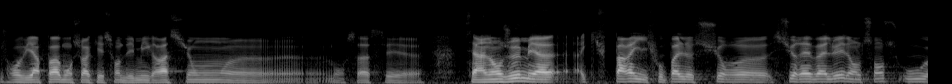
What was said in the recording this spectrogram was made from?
je ne reviens pas bon, sur la question des migrations. Euh, bon, ça, c'est, euh, c'est un enjeu, mais pareil, il ne faut pas le sur, surévaluer dans le sens où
